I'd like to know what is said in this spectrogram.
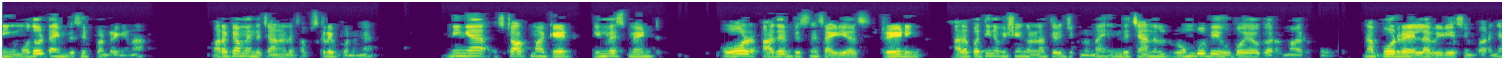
நீங்க முதல் டைம் விசிட் பண்றீங்கன்னா மறக்காம இந்த சேனலை சப்ஸ்கிரைப் பண்ணுங்க. நீங்க stock market investment or other business ideas trading அதை பத்தின விஷயங்கள்லாம் தெரிஞ்சுக்கணும்னா இந்த சேனல் ரொம்பவே உபயோகரமா இருக்கும். நான் போடுற எல்லா வீடியோஸையும் பாருங்க.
